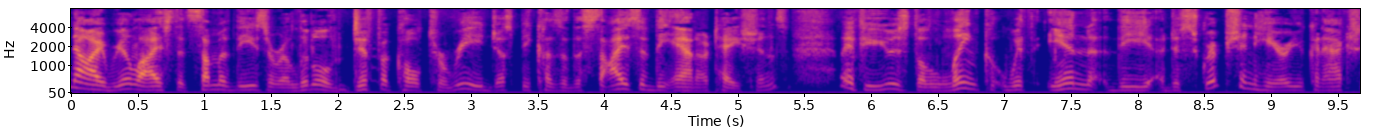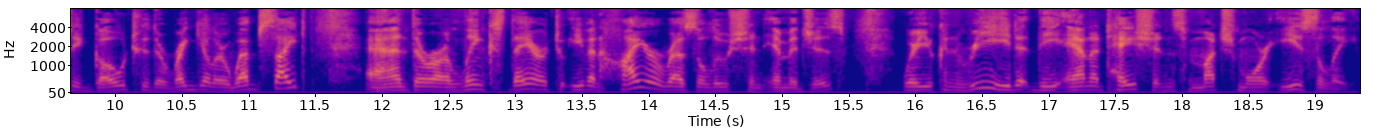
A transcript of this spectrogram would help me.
Now I realize that some of these are a little difficult to read just because of the size of the annotations. If you use the link within the description here, you can actually go to the regular website. And there are links there to even higher resolution images where you can read the annotations much more easily.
